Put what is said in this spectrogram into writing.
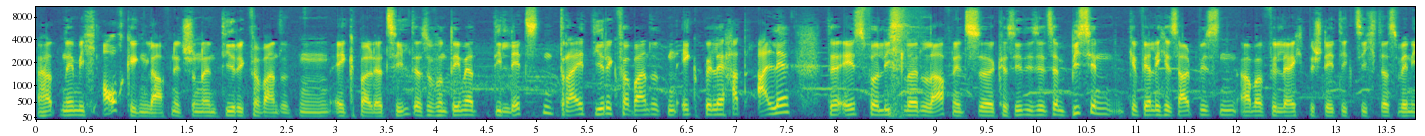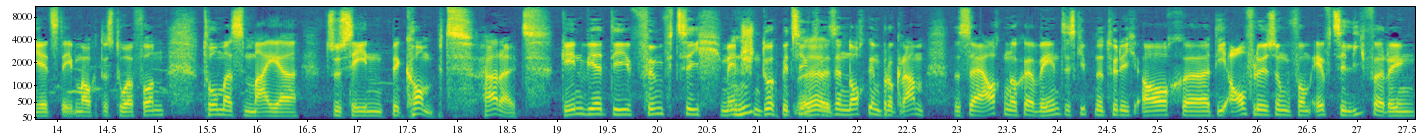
Er hat nämlich auch gegen Lafnitz schon einen direkt verwandelten Eckball erzielt. Also von dem her, die letzten drei direkt verwandelten Eckbälle hat alle der SV Lichtleutel Lafnitz äh, kassiert. Ist jetzt ein bisschen gefährliches Halbwissen, aber vielleicht bestätigt sich das, wenn ihr jetzt eben auch das Tor von Thomas Mayer zu sehen bekommt. Harald, gehen wir die 50 Menschen durch, beziehungsweise noch im Programm. Das sei auch noch erwähnt. Es gibt natürlich auch äh, die Auflösung vom FC Liefering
